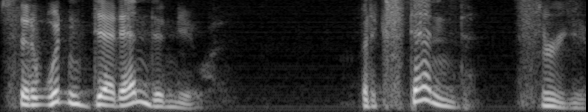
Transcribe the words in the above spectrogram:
so that it wouldn't dead end in you, but extend through you.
